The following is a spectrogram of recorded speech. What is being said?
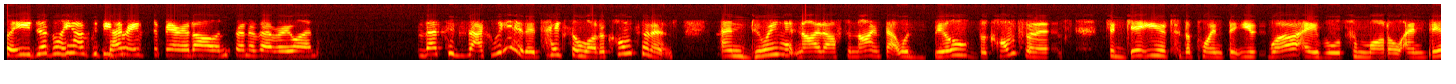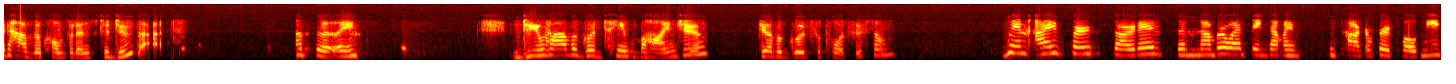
But you definitely have to be brave to bear it all in front of everyone. That's exactly it. It takes a lot of confidence. And doing it night after night, that would build the confidence to get you to the point that you were able to model and did have the confidence to do that. Absolutely. Do you have a good team behind you? Do you have a good support system? When I first started, the number one thing that my photographer told me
